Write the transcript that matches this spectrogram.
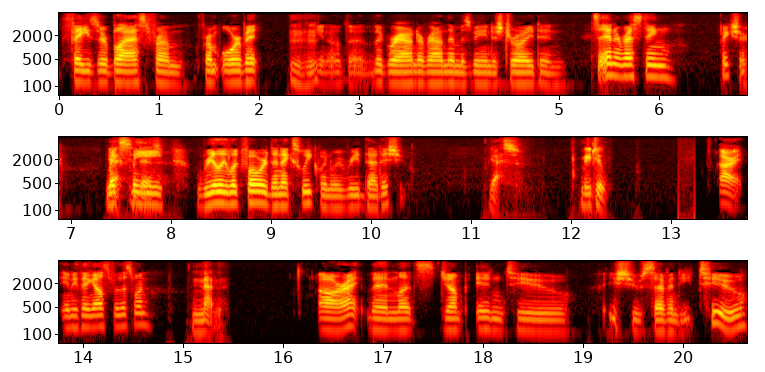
phaser blast from from orbit. Mm-hmm. You know, the the ground around them is being destroyed, and it's an interesting picture. Makes Yes, me really look forward to next week when we read that issue. Yes. Me too. All right, anything else for this one? Nothing. All right, then let's jump into issue 72.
